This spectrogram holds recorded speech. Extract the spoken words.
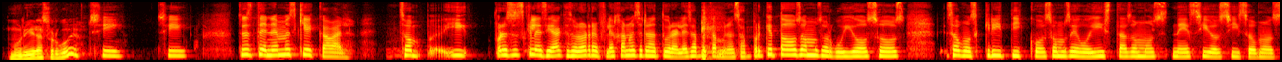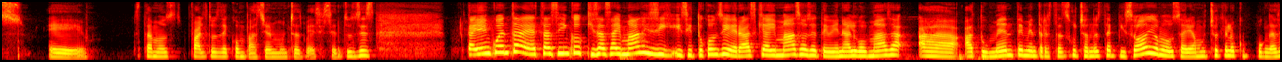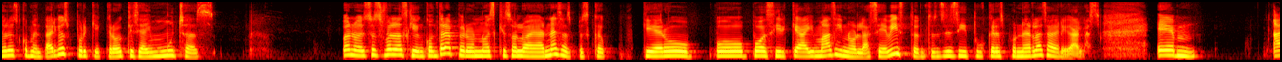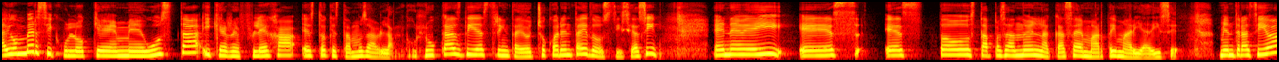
morir a su orgullo. Sí, sí. Entonces tenemos que cabal. Son, y por eso es que le decía que solo refleja nuestra naturaleza pecaminosa, porque todos somos orgullosos, somos críticos, somos egoístas, somos necios y somos, eh, estamos faltos de compasión muchas veces. Entonces, cae en cuenta de estas cinco, quizás hay más, y si, y si, tú consideras que hay más o se te viene algo más a, a, tu mente mientras estás escuchando este episodio, me gustaría mucho que lo pongas en los comentarios, porque creo que sí hay muchas. Bueno, esas fueron las que encontré, pero no es que solo hayan esas, pues quiero, puedo, decir que hay más y no las he visto. Entonces, si tú quieres ponerlas, agregalas. Eh, hay un versículo que me gusta y que refleja esto que estamos hablando. Lucas 10, 38, 42 dice así. NBI es, esto está pasando en la casa de Marta y María. Dice, mientras iban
